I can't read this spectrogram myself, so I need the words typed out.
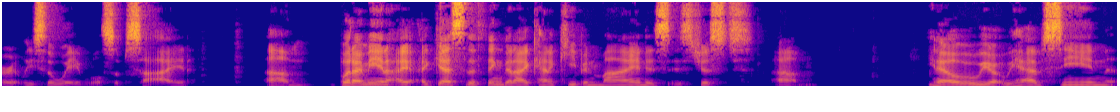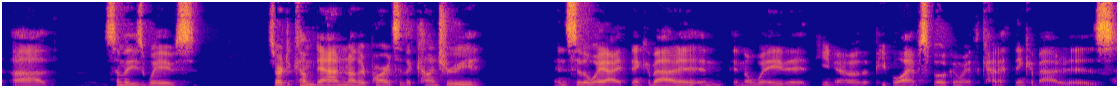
or at least the wave will subside. Um, but I mean, I, I, guess the thing that I kind of keep in mind is is just um, you know we we have seen uh, some of these waves start to come down in other parts of the country. And so the way I think about it and in the way that, you know, the people I've spoken with kind of think about it is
